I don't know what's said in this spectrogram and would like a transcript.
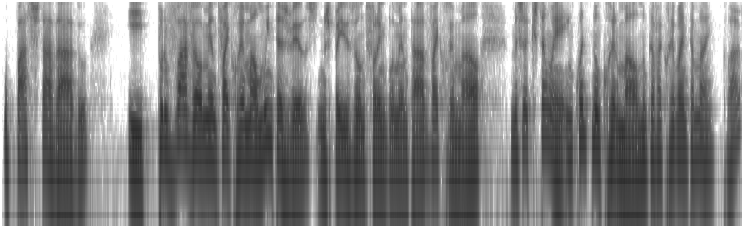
O passo está dado e provavelmente vai correr mal muitas vezes nos países onde for implementado, vai correr mal, mas a questão é, enquanto não correr mal, nunca vai correr bem também. Claro.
